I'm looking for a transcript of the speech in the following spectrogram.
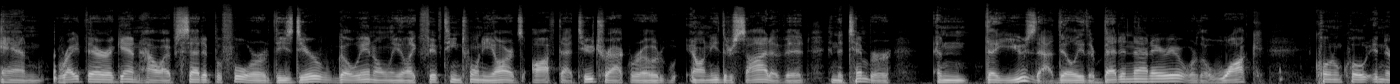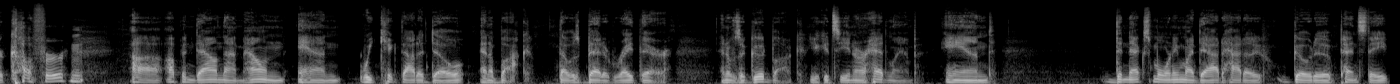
And right there again, how I've said it before, these deer go in only like 15, 20 yards off that two track road on either side of it in the timber. And they use that. They'll either bed in that area or they'll walk, quote unquote, in their cover uh, up and down that mountain. And we kicked out a doe and a buck that was bedded right there. And it was a good buck. You could see in our headlamp. And the next morning, my dad had to go to Penn State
